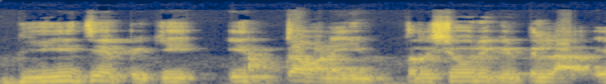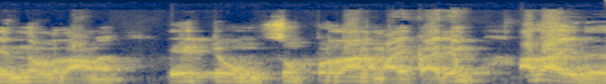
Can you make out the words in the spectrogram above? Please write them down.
ബി ജെ പിക്ക് ഇത്തവണയും തൃശ്ശൂർ കിട്ടില്ല എന്നുള്ളതാണ് ഏറ്റവും സുപ്രധാനമായ കാര്യം. അതായത്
